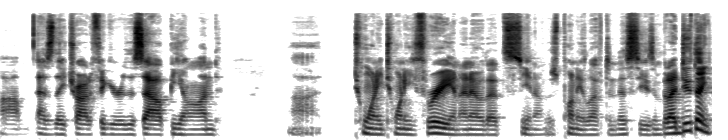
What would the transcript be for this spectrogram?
um, as they try to figure this out beyond uh, 2023. And I know that's you know there's plenty left in this season, but I do think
